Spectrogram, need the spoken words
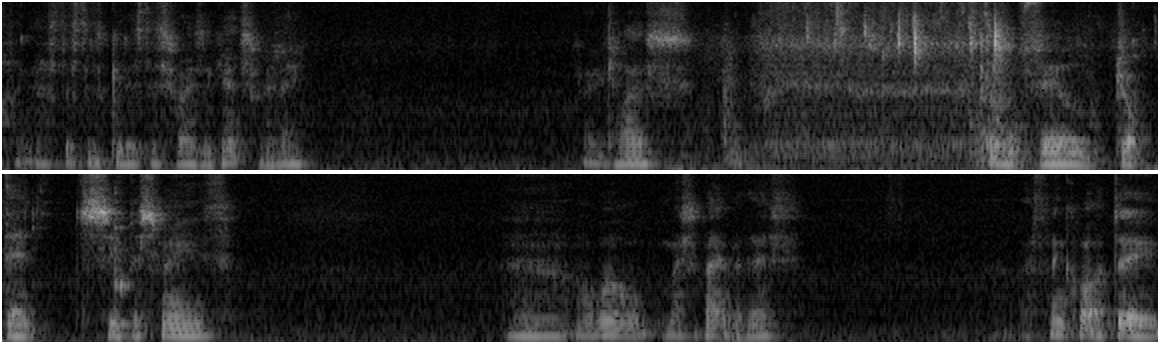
I think that's just as good as this razor gets really. Very close doesn't feel drop dead super smooth. Uh, I will mess about with this. I think what I'll do,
